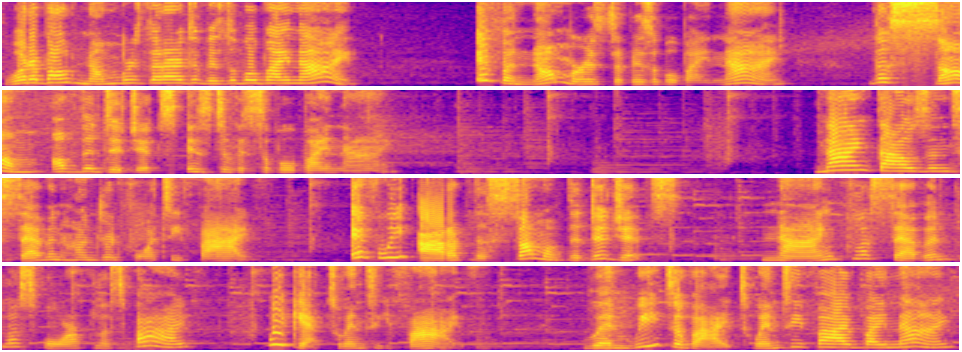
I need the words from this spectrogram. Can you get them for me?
What about numbers that are divisible by 9? If a number is divisible by 9, the sum of the digits is divisible by 9. 9,745. If we add up the sum of the digits, 9 plus 7 plus 4 plus 5, we get 25. When we divide 25 by 9,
